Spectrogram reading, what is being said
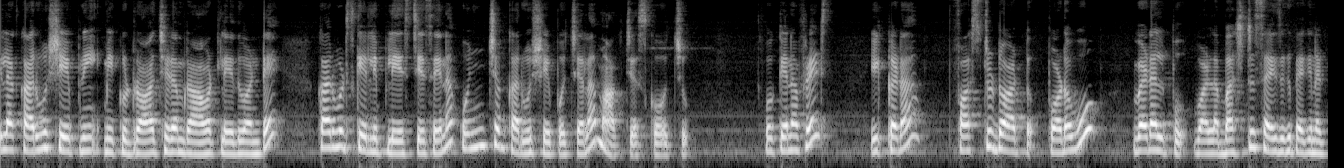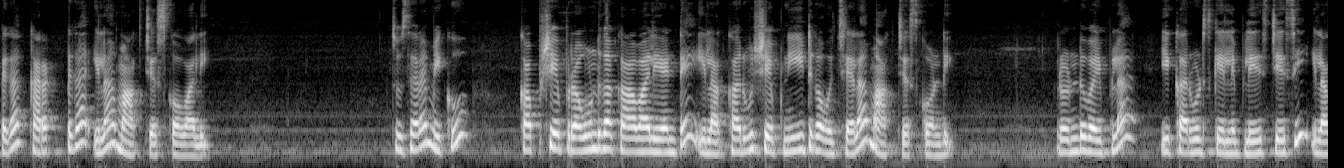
ఇలా కరువు షేప్ని మీకు డ్రా చేయడం రావట్లేదు అంటే కర్వ్డ్ స్కేల్ని ప్లేస్ చేసైనా కొంచెం కరువు షేప్ వచ్చేలా మార్క్ చేసుకోవచ్చు. ఓకేనా ఫ్రెండ్స్? ఇక్కడ ఫస్ట్ డాట్ పొడవు వెడల్పు వాళ్ళ బస్ట్ సైజుకి తగినట్టుగా కరెక్ట్గా ఇలా మార్క్ చేసుకోవాలి. చూసారా మీకు కప్ షేప్ రౌండ్గా కావాలి అంటే ఇలా కరువు షేప్ నీట్గా వచ్చేలా మార్క్ చేసుకోండి. రెండు వైపులా ఈ కర్వ్డ్ స్కేల్ని ప్లేస్ చేసి ఇలా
